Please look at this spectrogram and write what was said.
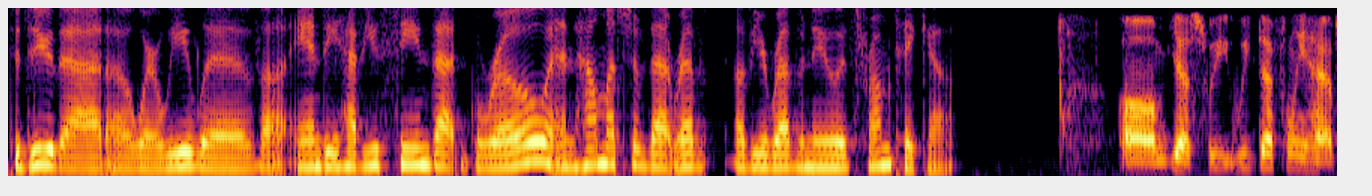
to do that uh, where we live. Uh, Andy, have you seen that grow, and how much of that rev- of your revenue is from takeout? Um, yes, we, we definitely have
